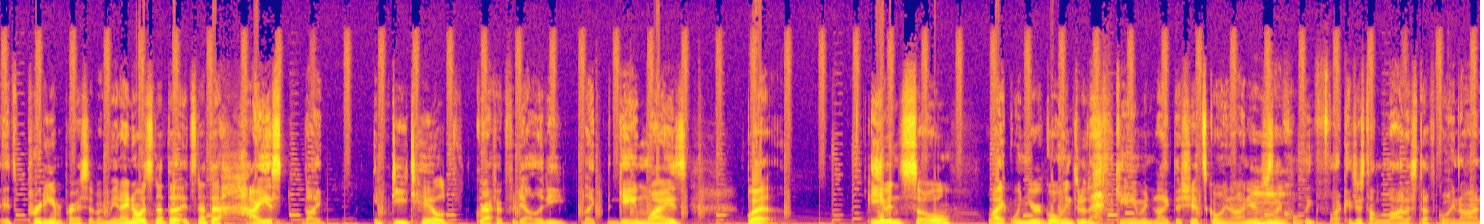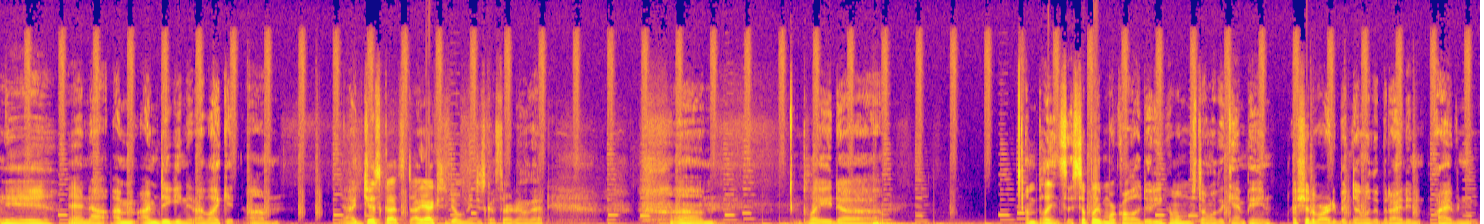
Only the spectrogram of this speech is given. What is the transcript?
it's pretty impressive. I mean, I know it's not the it's not the highest like detailed graphic fidelity like game wise, but even so, like when you're going through that game and like the shit's going on, you're just like, holy fuck, it's just a lot of stuff going on. yeah. And uh, I'm I'm digging it. I like it. Um, I just got I actually only just got started on that. Um, played. Uh, I'm playing. I still play more Call of Duty. I'm almost done with the campaign. I should have already been done with it, but I didn't. I haven't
